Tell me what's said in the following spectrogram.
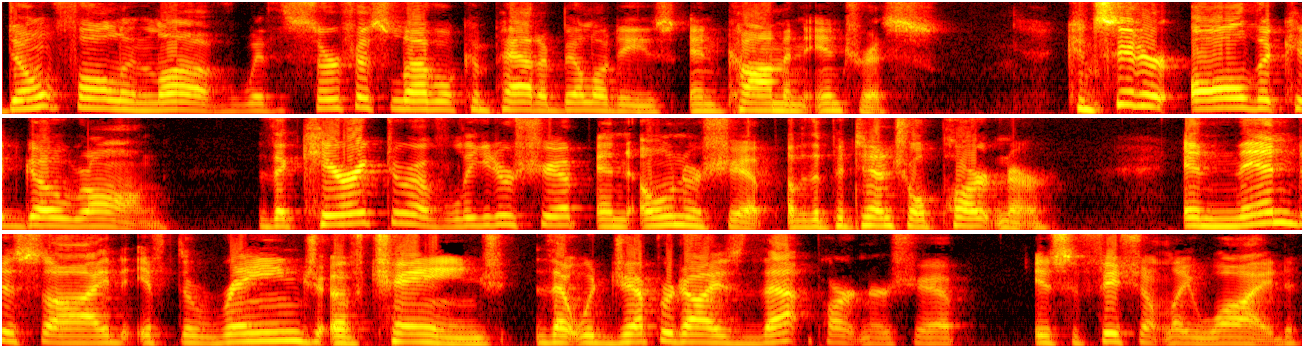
don't fall in love with surface level compatibilities and common interests. Consider all that could go wrong the character of leadership and ownership of the potential partner and then decide if the range of change that would jeopardize that partnership is sufficiently wide.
